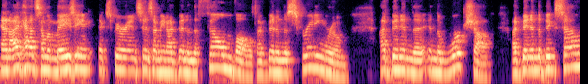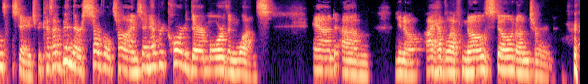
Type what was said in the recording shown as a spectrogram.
and i've had some amazing experiences. I mean i've been in the film vault. I've been in the screening room. I've been in the in the workshop. I've been in the big sound stage because i've been there several times and have recorded there more than once. And um, you know i have left no stone unturned.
